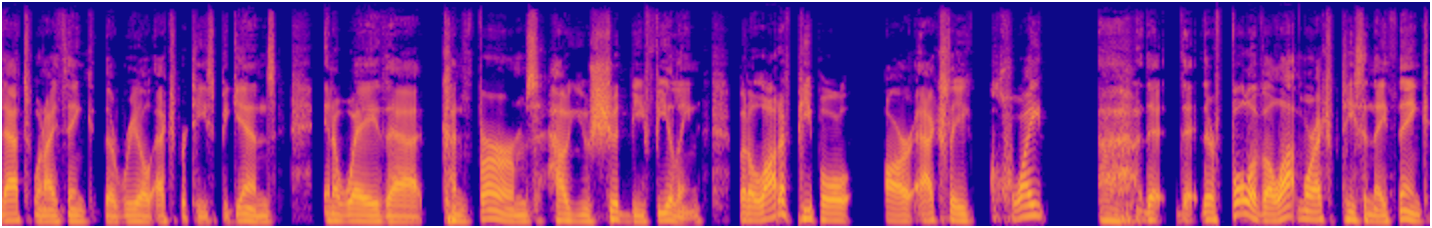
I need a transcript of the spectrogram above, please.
that's when I think the real expertise begins in a way that confirms how you should be feeling. But a lot of people are actually quite uh, that, they're full of a lot more expertise than they think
